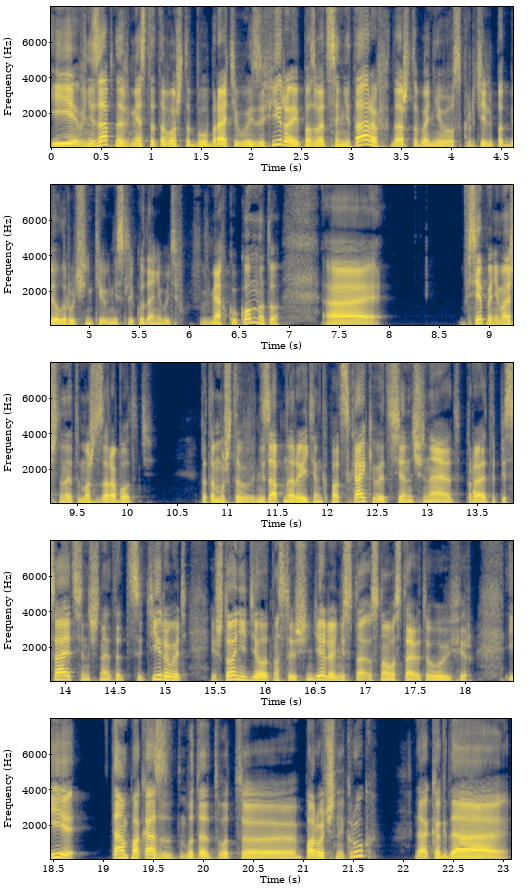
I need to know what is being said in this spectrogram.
И внезапно вместо того, чтобы убрать его из эфира и позвать санитаров, да, чтобы они его скрутили под белые рученьки и унесли куда-нибудь в, в мягкую комнату, э, все понимают, что на это можно заработать потому что внезапно рейтинг подскакивает, все начинают про это писать, все начинают это цитировать, и что они делают на следующей неделе? Они снова ставят его в эфир. И там показывают вот этот вот э, порочный круг, да, когда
